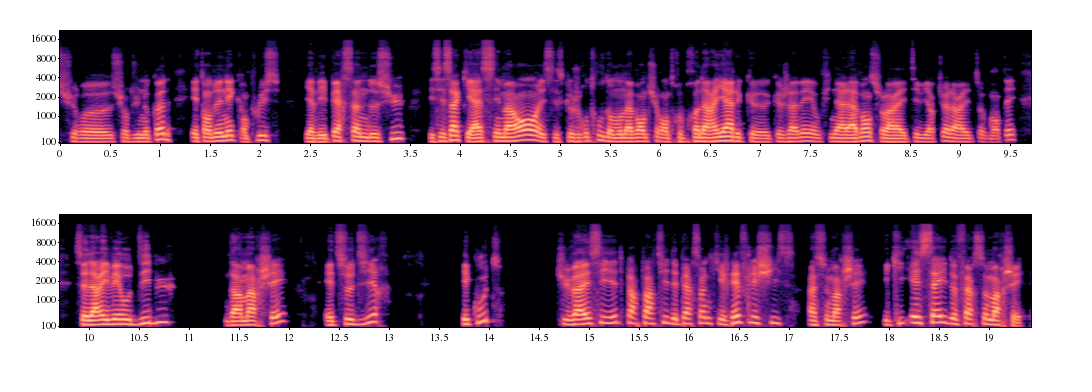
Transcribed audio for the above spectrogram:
sur, sur du no-code, étant donné qu'en plus, il y avait personne dessus. Et c'est ça qui est assez marrant, et c'est ce que je retrouve dans mon aventure entrepreneuriale que, j'avais au final avant sur la réalité virtuelle, la réalité augmentée, c'est d'arriver au début d'un marché et de se dire, écoute, tu vas essayer de faire partie des personnes qui réfléchissent à ce marché et qui essayent de faire ce marché.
